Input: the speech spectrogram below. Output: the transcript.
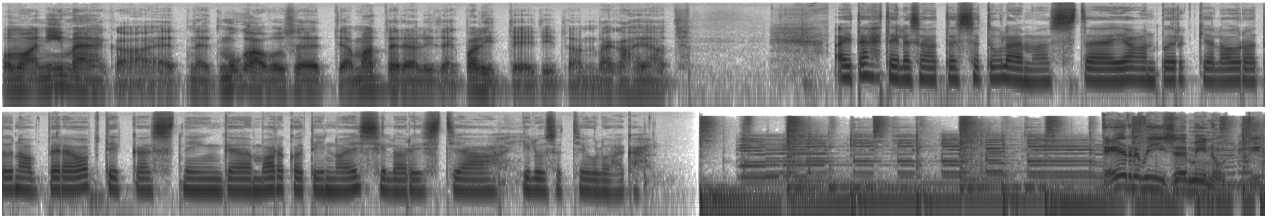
oma nimega, et need mugavused ja materjalide kvaliteedid on väga head aitäh teile saatesse tulemast, Jaan Põrk ja Laura Tõnav Pereoptikast ning Margo Tinno Essilorist ja ilusat jõuluaega! terviseminutid.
